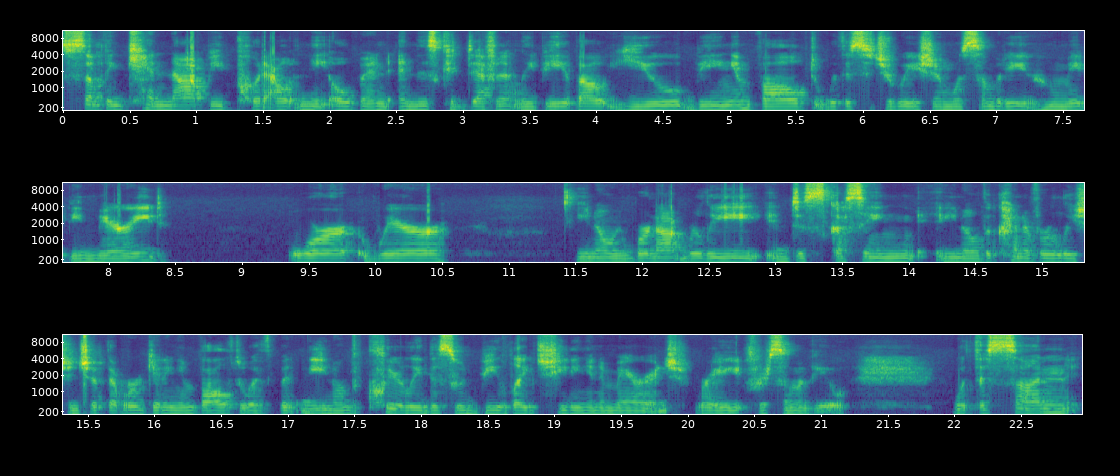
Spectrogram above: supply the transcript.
something cannot be put out in the open. And this could definitely be about you being involved with a situation with somebody who may be married or where, you know, we're not really discussing, you know, the kind of relationship that we're getting involved with. But, you know, clearly this would be like cheating in a marriage, right? For some of you. With the sun,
